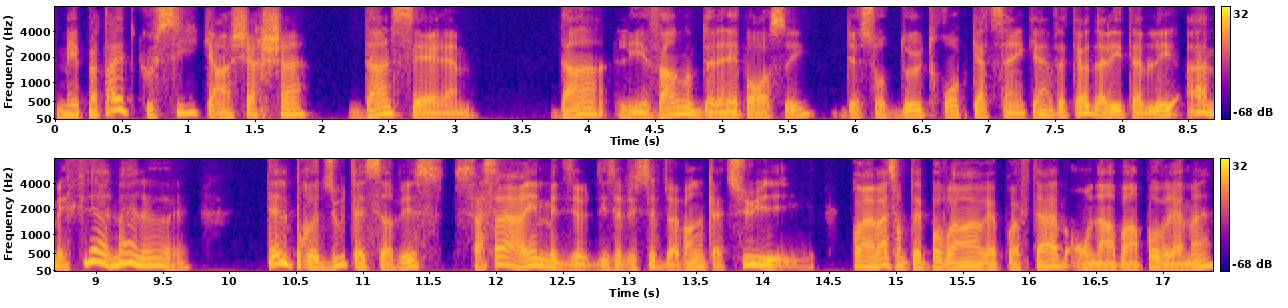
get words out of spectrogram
Mais peut-être qu'aussi qu'en cherchant dans le CRM, dans les ventes de l'année passée, de sur 2, 3, 4, 5 ans, vous êtes capable d'aller établir, ah, mais finalement, là, tel produit ou tel service, ça sert à rien de mettre des objectifs de vente là-dessus. Premièrement, ils sont peut-être pas vraiment profitables, on n'en vend pas vraiment.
